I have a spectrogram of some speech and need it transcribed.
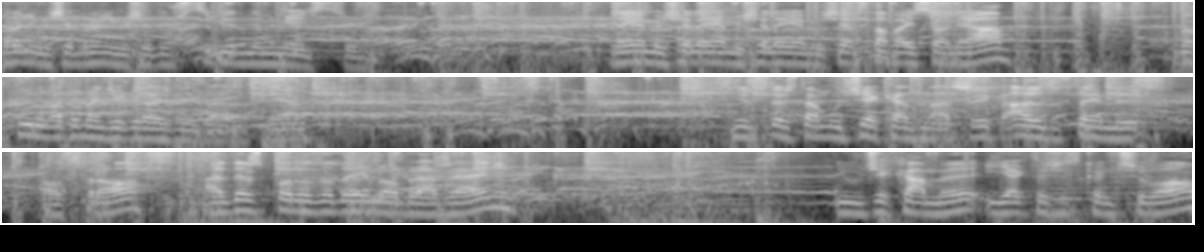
Bronimy się, bronimy się, tu wszyscy w jednym miejscu. Lejemy się, lejemy się, lejemy się. Wstawaj Sonia. No kurwa, to będzie groźnie zaraz, nie? Nie, czy ktoś tam ucieka z naszych, ale dostajemy ostro. Ale też sporo zadajemy obrażeń. I uciekamy. I jak to się skończyło?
